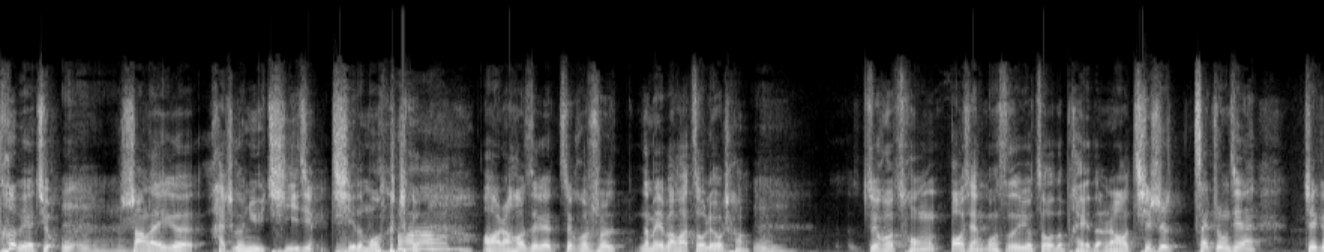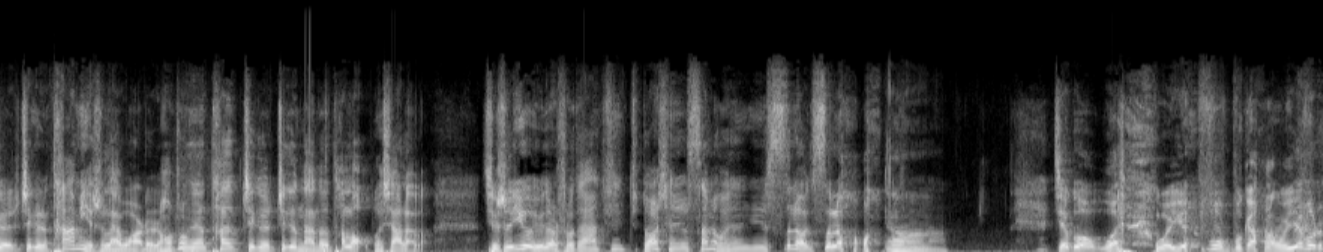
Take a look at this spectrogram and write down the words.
特别久，嗯上来一个还是个女骑警，骑的摩托车哦啊，然后这个最后说那没办法走流程，嗯最后从保险公司又走的赔的，然后其实，在中间这个这个人他们也是来玩的，然后中间他这个这个男的他老婆下来了，其实又有点说大家这多少钱？就三百块钱就私了就私了，啊，结果我 我岳父不干了，我岳父说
